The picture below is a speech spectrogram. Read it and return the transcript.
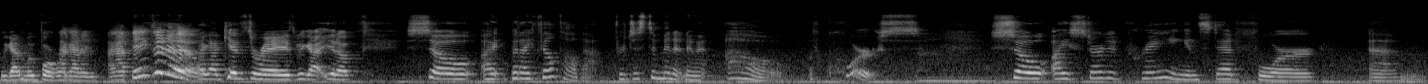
We got to move forward. I got I got things to do. I got kids to raise. We got, you know." So I, but I felt all that for just a minute, and I went, "Oh, of course." So I started praying instead for um,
